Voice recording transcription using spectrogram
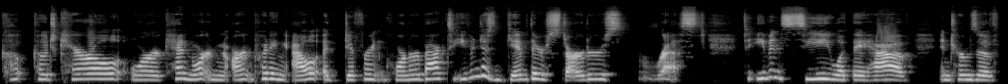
Co- Coach Carroll or Ken Norton aren't putting out a different cornerback to even just give their starters rest, to even see what they have in terms of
